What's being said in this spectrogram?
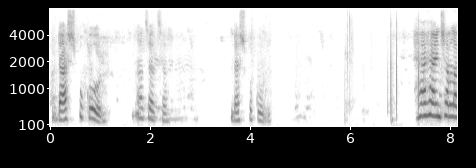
দাসপুকুর। আচ্ছা আচ্ছা। দাসপুকুর। হ্যাঁ হ্যাঁ ইনশাল্লাহ,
